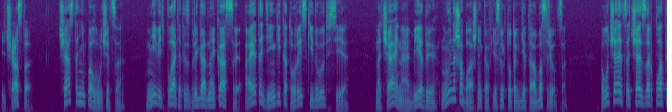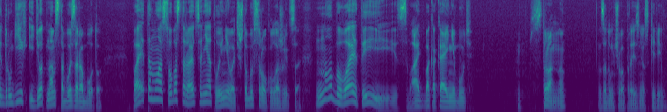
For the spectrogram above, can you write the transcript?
«И часто?» «Часто не получится. Мне ведь платят из бригадной кассы, а это деньги, которые скидывают все. На чай, на обеды, ну и на шабашников, если кто-то где-то обосрется. Получается, часть зарплаты других идет нам с тобой за работу. Поэтому особо стараются не отлынивать, чтобы в срок уложиться. Но бывает и свадьба какая-нибудь. «Странно», — задумчиво произнес Кирилл.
